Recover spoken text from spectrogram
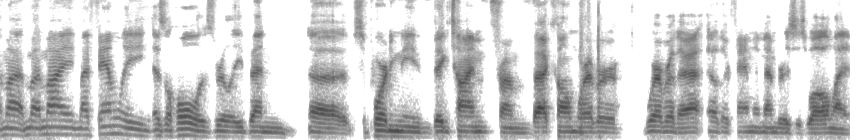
my my my, my family as a whole has really been uh, supporting me big time from back home, wherever wherever they're at, other family members as well. My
